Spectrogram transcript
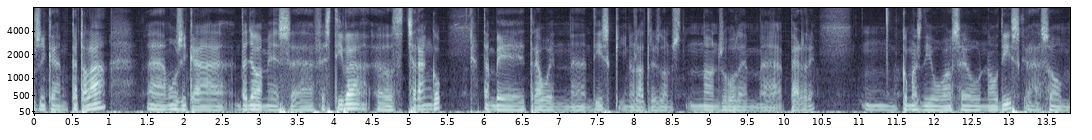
música en català, uh, música d'allò més uh, festiva, els Charango, també treuen uh, disc i nosaltres doncs, no ens ho volem uh, perdre. Mm, com es diu el seu nou disc, uh, Som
